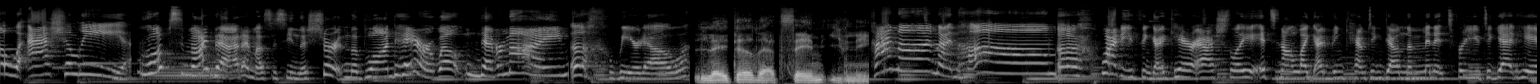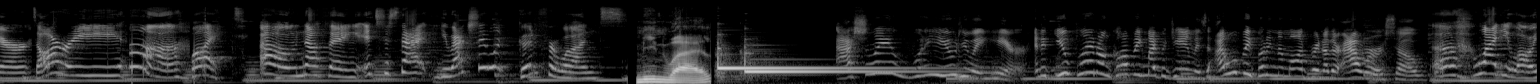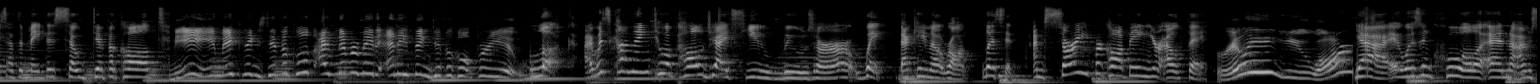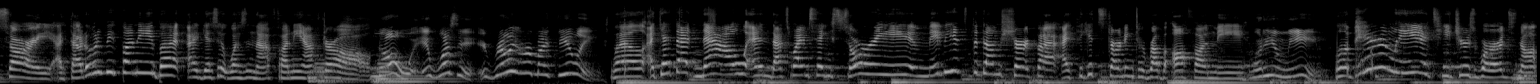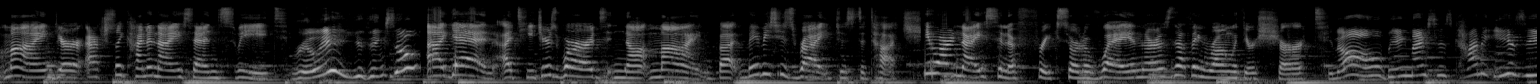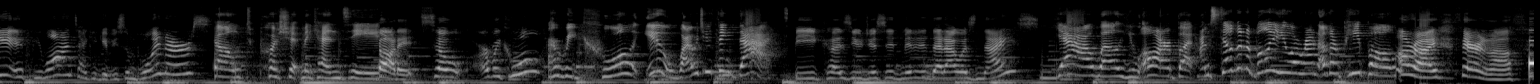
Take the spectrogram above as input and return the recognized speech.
Ashley. Whoops, my bad. I must have seen the shirt and the blonde hair. Well, never mind. Ugh, weirdo. Later that same evening. Come on, I'm home. Ugh, why do you think I care, Ashley? It's not like I've been counting down the minutes for you to get here. Sorry. Huh, what? Oh, nothing. It's just that you actually look good for once. Meanwhile, Ashley, what are you doing here? And if you plan on copying my pajamas, I will be putting them on for another hour or so. Ugh, why do you always have to make this so difficult? Me? Make things difficult? I've never made anything difficult for you. Look, I was coming to apologize to you, loser. Wait, that came out wrong. Listen, I'm sorry for copying your outfit. Really? You are? Yeah, it wasn't cool, and I'm sorry. I thought it would be funny, but I guess it wasn't that funny after all. No, it wasn't. It really hurt my feelings. Well, I get that now, and that's why I'm saying sorry. Maybe it's the dumb shirt, but I think it's starting to rub off on me. What do you mean? Well, apparently, a teacher's words, not mine. You're actually kind of nice and sweet. Really? You think so? Again, a teacher's words, not mine. But maybe she's right, just a touch. You are nice in a freak sort of way, and there is nothing wrong with your shirt. You know, being nice is kind of easy. If you want, I could give you some pointers. Don't push it, Mackenzie. Got it. So, are we cool? Are we cool? Ew, why would you think that? Because you just admitted that I was nice? Yeah, well, you are, but I'm still gonna bully you around other people. All right, fair enough.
